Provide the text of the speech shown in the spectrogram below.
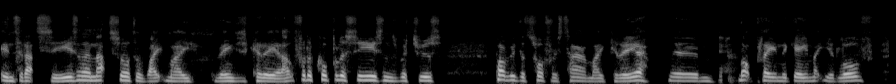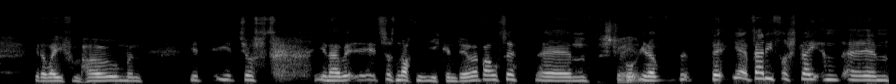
into that season, and that sort of wiped my Rangers career out for a couple of seasons, which was probably the toughest time of my career. Um, yeah. Not playing the game that you'd love, you're away from home, and you, you just, you know, it, it's just nothing you can do about it. Um, but you know, but, but, yeah, very frustrating. Um,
